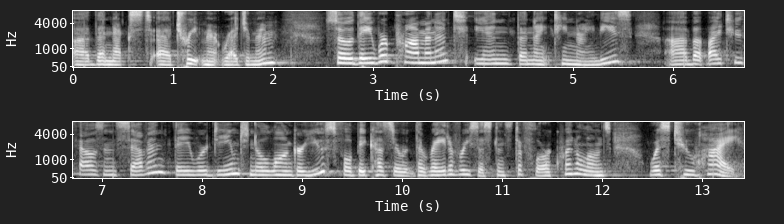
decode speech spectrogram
uh, the next uh, treatment regimen. So they were prominent in the 1990s, uh, but by 2007, they were deemed no longer useful because the rate of resistance to fluoroquinolones was too high.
